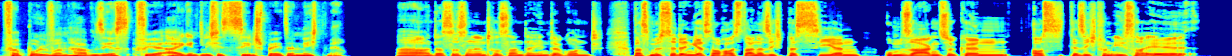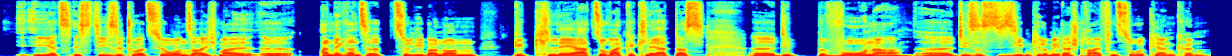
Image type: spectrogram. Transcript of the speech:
verpulvern, haben sie es für ihr eigentliches Ziel später nicht mehr. Ah, das ist ein interessanter Hintergrund. Was müsste denn jetzt noch aus deiner Sicht passieren, um sagen zu können, aus der Sicht von Israel, jetzt ist die Situation, sage ich mal, äh, an der Grenze zu Libanon geklärt, soweit geklärt, dass äh, die Bewohner äh, dieses sieben Kilometer Streifens zurückkehren können?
